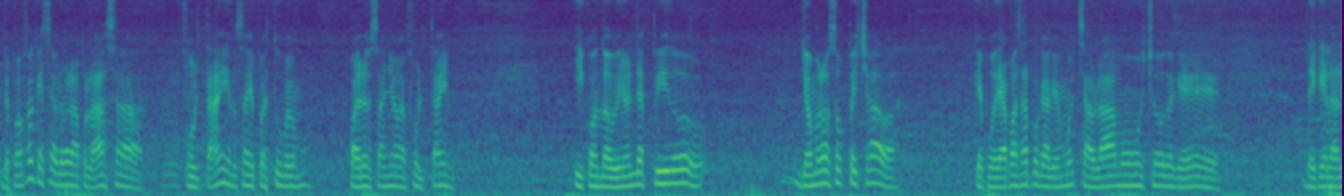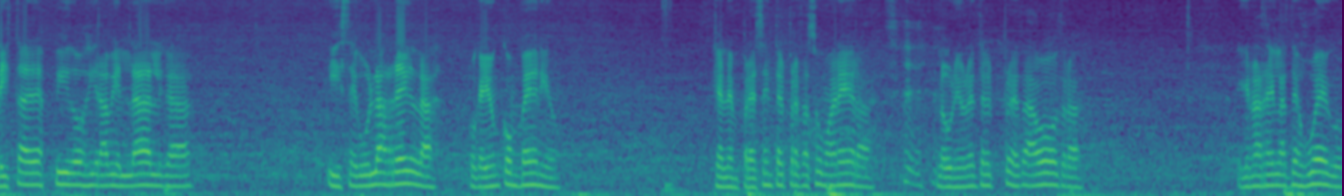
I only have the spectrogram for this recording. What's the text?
Después fue que se abrió la plaza full-time, entonces después tuve varios años de full-time. Y cuando vino el despido, yo me lo sospechaba que podía pasar porque había, se hablaba mucho de que, de que la lista de despidos era bien larga y según las reglas, porque hay un convenio que la empresa interpreta a su manera, la unión interpreta a otra, hay unas reglas de juego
